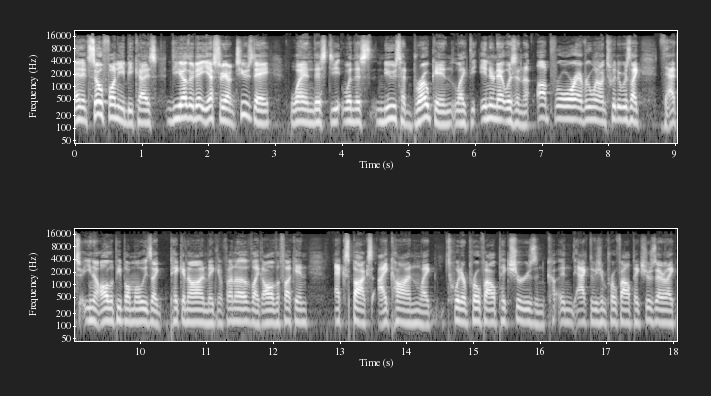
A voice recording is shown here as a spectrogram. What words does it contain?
And it's so funny because the other day, yesterday on Tuesday, when this when this news had broken, like the internet was in an uproar. Everyone on Twitter was like, "That's you know all the people I'm always like picking on, making fun of, like all the fucking Xbox icon like Twitter profile pictures and, and Activision profile pictures that are like,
